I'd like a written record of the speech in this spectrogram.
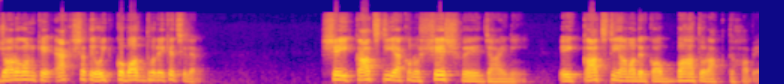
জনগণকে একসাথে ঐক্যবদ্ধ রেখেছিলেন সেই কাজটি এখনও শেষ হয়ে যায়নি। এই কাজটি আমাদেরকে অব্যাহত রাখতে হবে।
